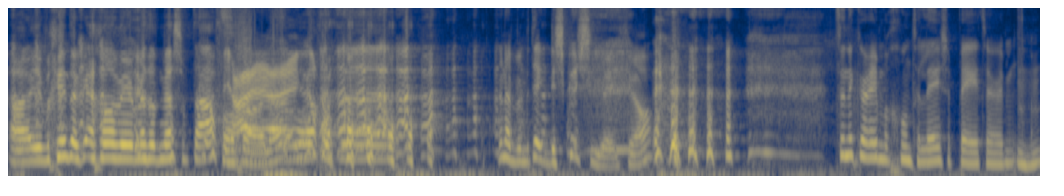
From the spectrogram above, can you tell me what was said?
Ah, je begint ook echt wel weer met dat mes op tafel. Ja, gewoon, ja, hè? ik dacht eh, Dan hebben we meteen discussie, weet je wel. Toen ik erin begon te lezen, Peter, Mhm.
